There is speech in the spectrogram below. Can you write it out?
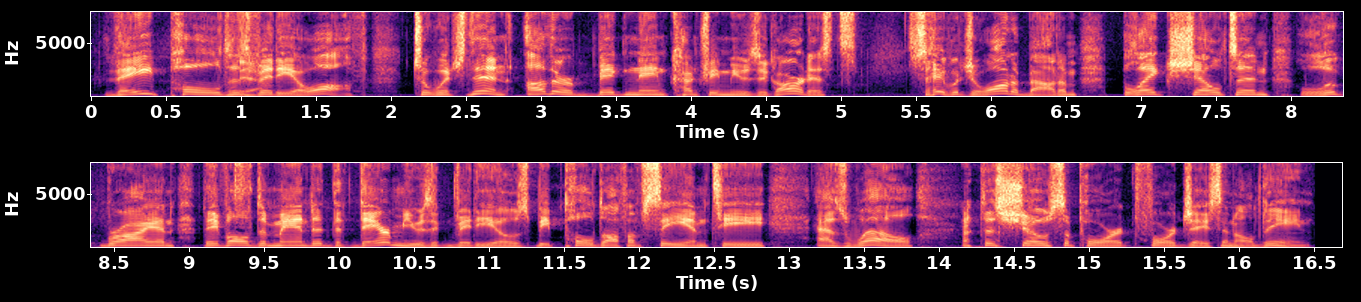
they pulled his Yeah. video off. To which then other big name country music artists say what you want about him. Blake Shelton, Luke Bryan, they've all demanded that their music videos be pulled off of CMT as well to show support for Jason Aldean.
